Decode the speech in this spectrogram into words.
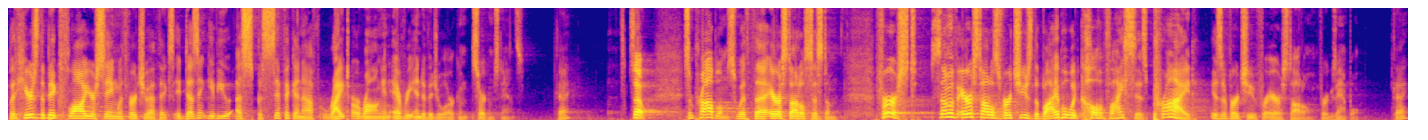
But here's the big flaw you're seeing with virtue ethics it doesn't give you a specific enough right or wrong in every individual circumstance. Okay? So, some problems with uh, Aristotle's system. First, some of Aristotle's virtues the Bible would call vices. Pride is a virtue for Aristotle, for example. Okay?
